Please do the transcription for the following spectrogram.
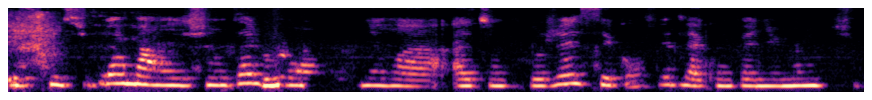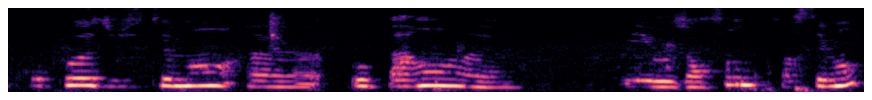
Et ce qui est super, Marie Chantal, pour en revenir à, ton projet, c'est qu'en fait, l'accompagnement que tu proposes justement euh, aux parents et aux enfants, forcément,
